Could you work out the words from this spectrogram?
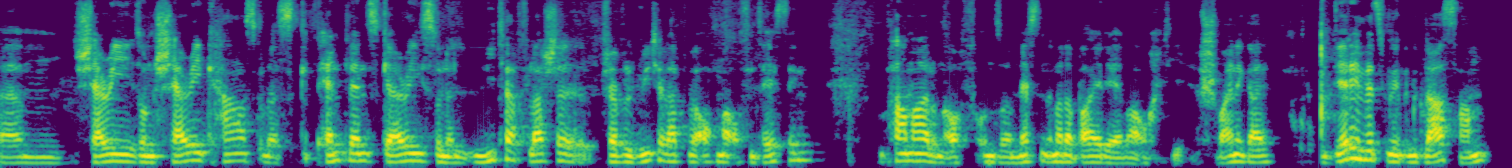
Ähm, Sherry, so ein Sherry Cask oder Pentland Scarry, so eine Literflasche. Travel Retail hatten wir auch mal auf dem Tasting ein paar Mal und auf unseren Messen immer dabei. Der war auch die schweinegeil. Und der, den wir jetzt mit im Glas haben,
